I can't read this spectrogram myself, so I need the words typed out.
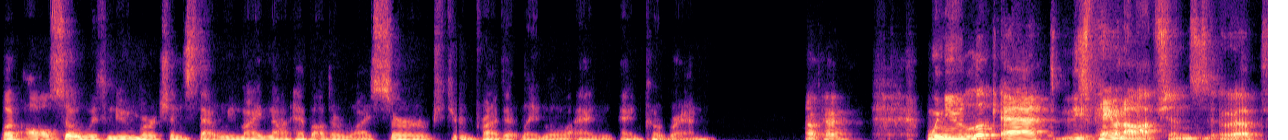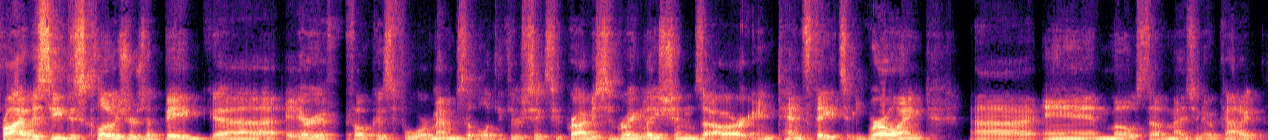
but also with new merchants that we might not have otherwise served through private label and co-brand. Okay. When you look at these payment options, uh, privacy disclosure is a big uh, area of focus for members of Loyalty 360. Privacy regulations are in 10 states and growing, uh, and most of them, as you know, kind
